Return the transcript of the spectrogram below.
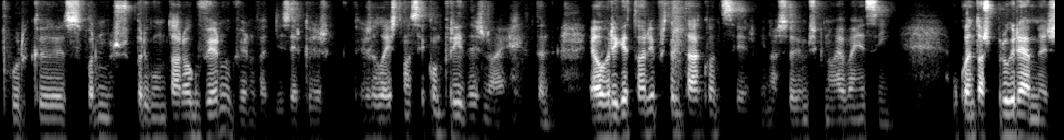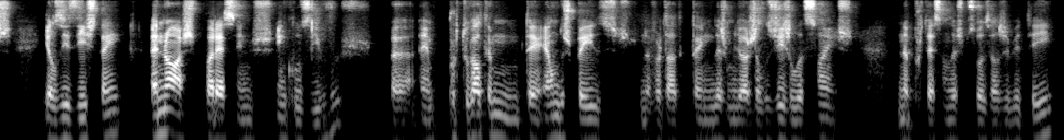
porque se formos perguntar ao governo, o governo vai dizer que as, que as leis estão a ser cumpridas, não é? Portanto, é obrigatório portanto, está a acontecer. E nós sabemos que não é bem assim. O quanto aos programas, eles existem, a nós parecem-nos inclusivos. Ah, em Portugal tem, tem- é um dos países, na verdade, que tem das melhores legislações na proteção das pessoas LGBTI.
